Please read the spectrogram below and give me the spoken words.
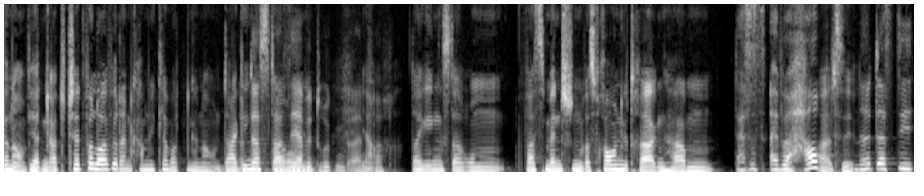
Genau, wir hatten gerade die Chatverläufe, dann kamen die Klamotten, genau. Und da ging das es darum, war sehr bedrückend einfach. Ja, da ging es darum, was Menschen, was Frauen getragen haben, das ist überhaupt, ne, dass, die,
